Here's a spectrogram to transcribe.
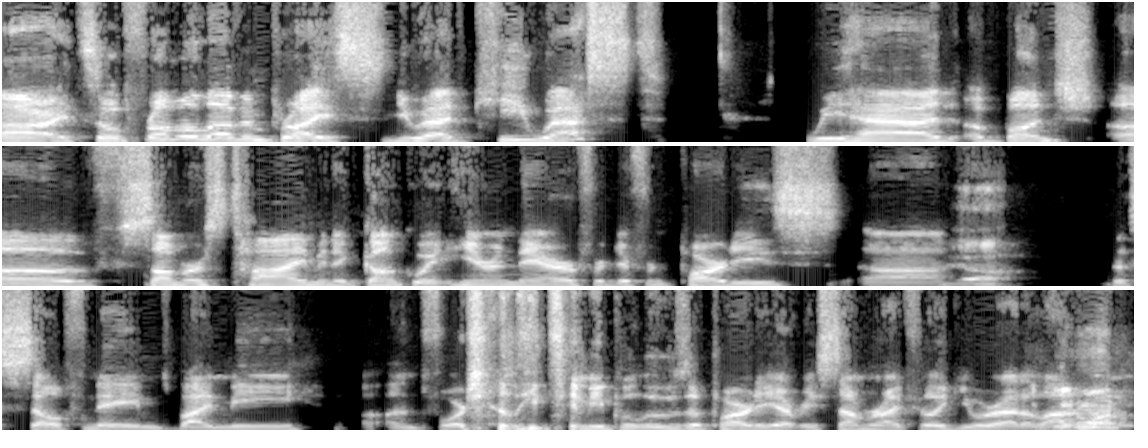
All right. So from 11 Price, you had Key West. We had a bunch of summer's time in Ogunquit here and there for different parties. Uh, Yeah, the self-named by me, unfortunately, Timmy Palooza party every summer. I feel like you were at a lot good of one. It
